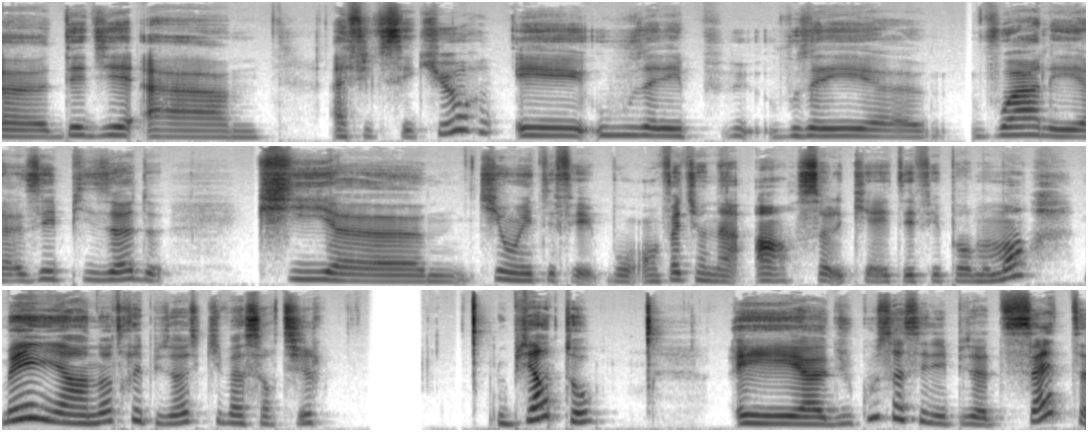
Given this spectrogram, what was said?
euh, dédié à, à Feel Secure et où vous allez, vous allez euh, voir les épisodes qui, qui ont été faits. Bon, en fait, il y en a un seul qui a été fait pour le moment, mais il y a un autre épisode qui va sortir bientôt. Et du coup, ça, c'est l'épisode 7.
